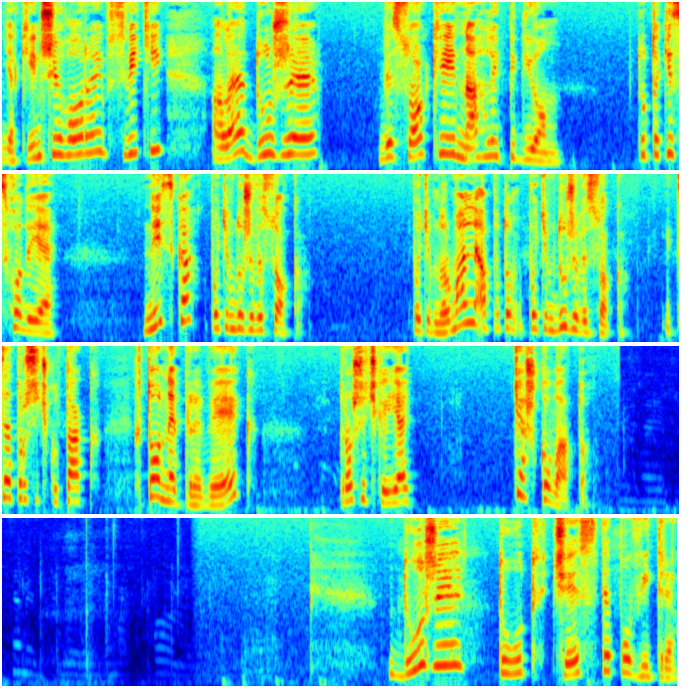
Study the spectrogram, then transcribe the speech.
як інші гори в світі, але дуже високий наглий підйом. Тут такі сходи є низька, потім дуже висока. Потім нормальна, а потім, потім дуже висока. І це трошечку так, хто не привик, трошечки є тяжковато. Дуже тут чисте повітря.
